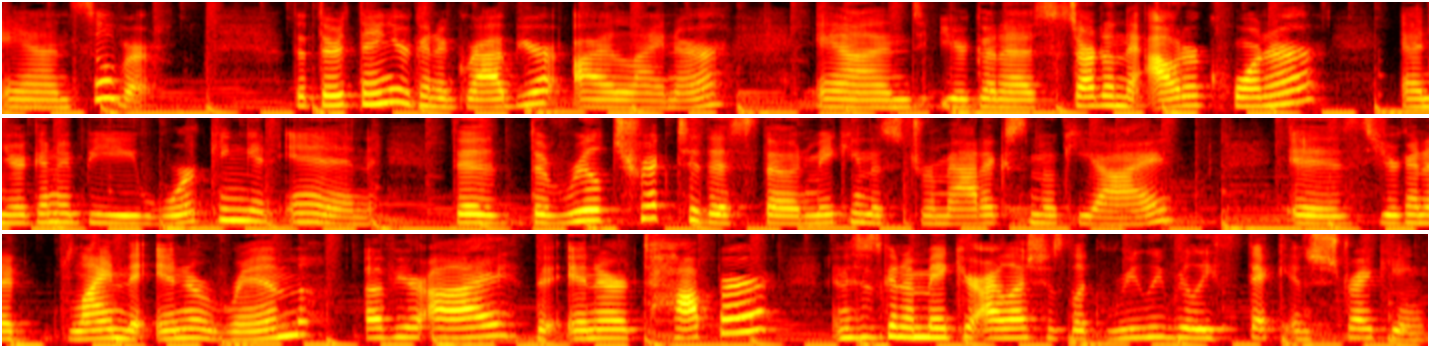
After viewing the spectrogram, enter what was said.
and silver. The third thing, you're gonna grab your eyeliner and you're gonna start on the outer corner and you're gonna be working it in. The, the real trick to this though, in making this dramatic smoky eye, is you're gonna line the inner rim of your eye, the inner topper, and this is gonna make your eyelashes look really, really thick and striking.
